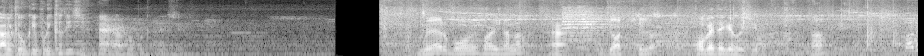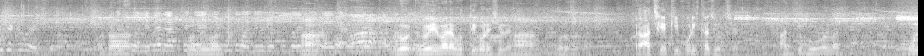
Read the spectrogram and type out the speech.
কালকেও কি পরীক্ষা দিয়েছে? হ্যাঁ কালকে পরীক্ষা দিয়েছে। মেয়ের বমি পায়খানা হ্যাঁ। জ্বর ছিল। কবে থেকে হয়েছিল? হ্যাঁ? ওটা শনিবার হ্যাঁ। রবিবারে ভর্তি করেছিলেন। হ্যাঁ ভোরবেলা। তো আজকে কি পরীক্ষা চলছে? আজকে ভূগোল আছে। কোন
